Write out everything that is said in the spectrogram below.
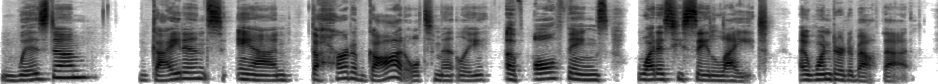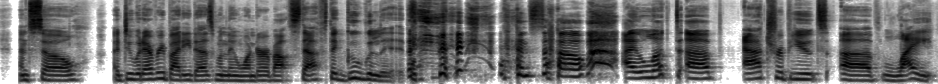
wisdom, guidance, and the heart of God ultimately. Of all things, why does he say light? I wondered about that. And so I do what everybody does when they wonder about stuff, they Google it. and so I looked up attributes of light,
